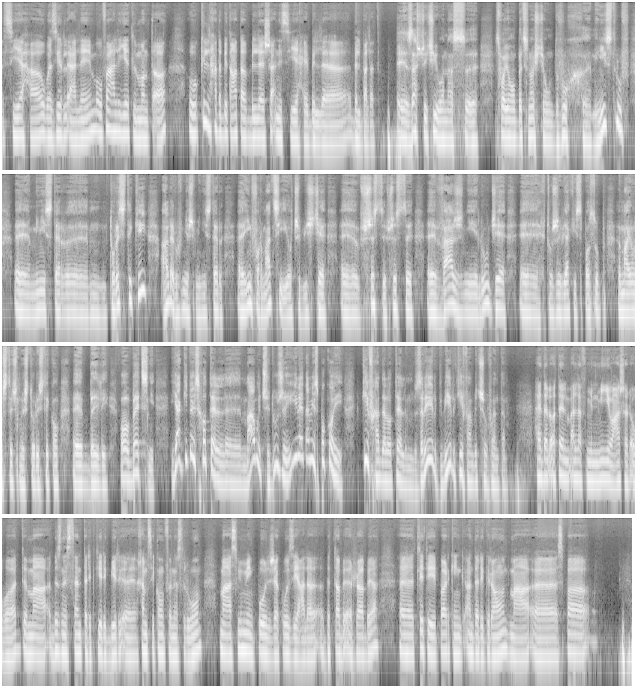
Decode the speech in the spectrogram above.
السياحة ووزير الإعلام وفعاليات المنطقة وكل حدا بيتعاطى بالشأن السياحي بال- بالبلد E, Zaszczyciło nas e, swoją obecnością dwóch e, ministrów, e, minister e, m, turystyki, ale również minister e, informacji i oczywiście e, wszyscy, wszyscy e, ważni ludzie, e, którzy w jakiś sposób mają styczność z turystyką, e, byli obecni. Jaki to jest hotel? E, Mały czy duży? Ile tam jest pokoi? Kif hadal hotel? Mzrir, kbir, kif am بتشوفوا انت؟ هذا الأوتيل مؤلف من 110 أوض مع بزنس سنتر كتير كبير آه، خمسة كونفرنس روم مع سويمينج بول جاكوزي على بالطابق الرابع آه، ثلاثة باركينج أندر جراوند مع آه، سبا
